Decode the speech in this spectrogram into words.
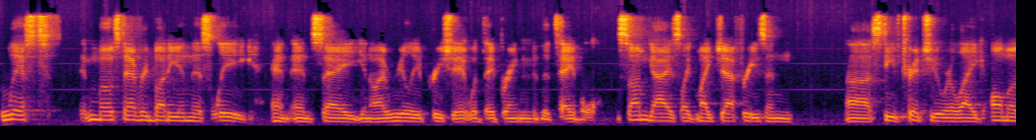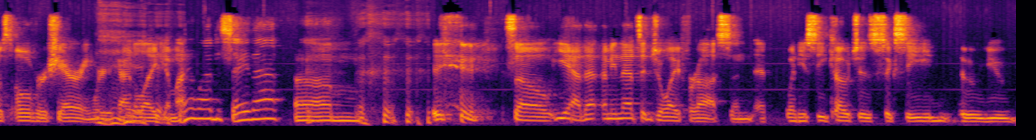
list most everybody in this league and, and say, you know, I really appreciate what they bring to the table. Some guys like Mike Jeffries and uh, Steve Trittschuh are like almost oversharing where you're kind of like, am I allowed to say that? Um, so yeah, that, I mean, that's a joy for us. And, and, when you see coaches succeed who you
